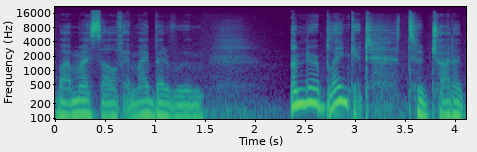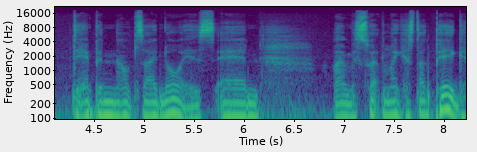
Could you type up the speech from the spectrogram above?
by myself in my bedroom under a blanket to try to dampen outside noise, and I'm sweating like a stuck pig.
